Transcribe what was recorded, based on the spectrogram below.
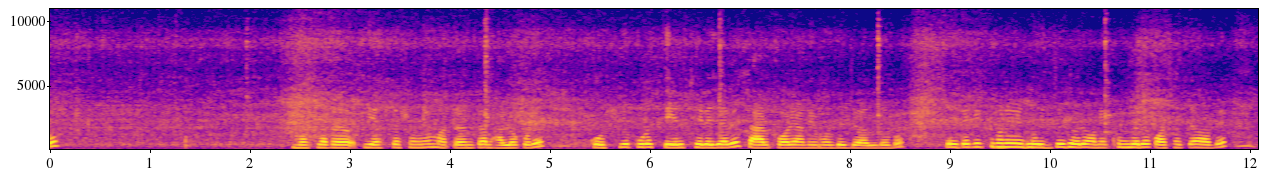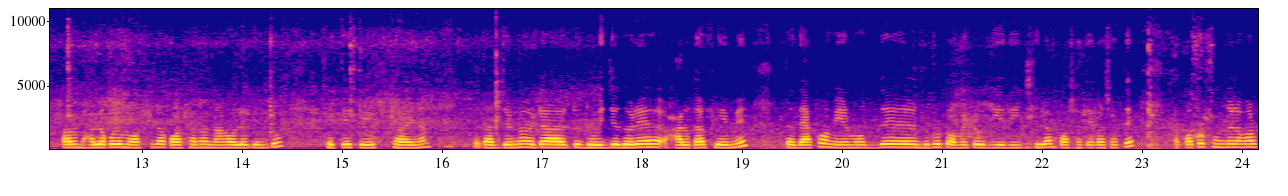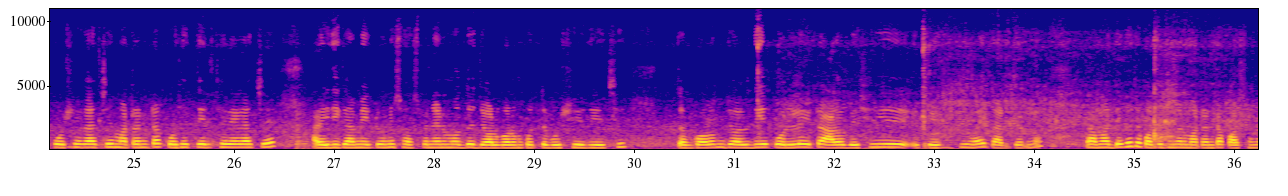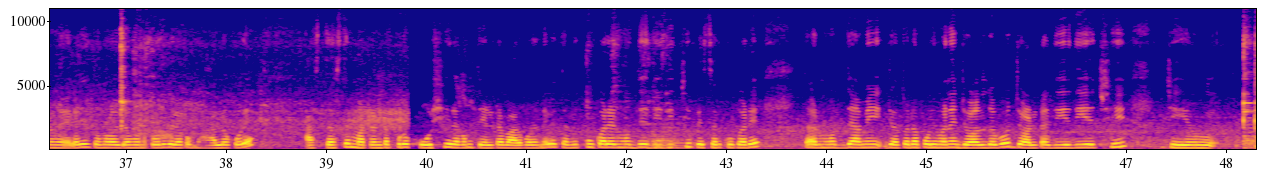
মশলাটা, পেঁয়াজটার সঙ্গে মাটনটা ভালো করে কষিয়ে পুরো তেল ছেড়ে যাবে, তারপরে আমি এর মধ্যে জল দেবো। তো এটাকে একটুখানি ধৈর্য ধরে অনেকক্ষণ ধরে কষাতে হবে, কারণ ভালো করে মশলা কষানো না হলে কিন্তু খেতে টেস্ট হয় না। তো তার জন্য এটা একটু ধৈর্য ধরে হালকা ফ্লেমে তা দেখো আমি এর মধ্যে দুটো টমেটো দিয়ে দিয়েছিলাম কষাতে কষাতে। কত সুন্দর আমার কষে গেছে, মাটনটা কষে তেল ছেড়ে গেছে। আর এইদিকে আমি একটুখানি সসপ্যানের মধ্যে জল গরম করতে বসিয়ে দিয়েছি। তো গরম জল দিয়ে করলে এটা আরও বেশি টেস্টি হয় তার জন্য। তো আমার দেখেছ কত সুন্দর মাটনটা কষানো হয়ে গেছে? তোমরাও যখন করবে এরকম ভালো করে আস্তে আস্তে মাটনটা পুরো কষিয়ে এরকম তেলটা বার করে নেবে। তো আমি কুকারের মধ্যে দিয়ে দিচ্ছি প্রেসার কুকারে তার মধ্যে আমি যতটা পরিমাণে জল দেবো, জলটা দিয়ে দিয়েছি, যে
